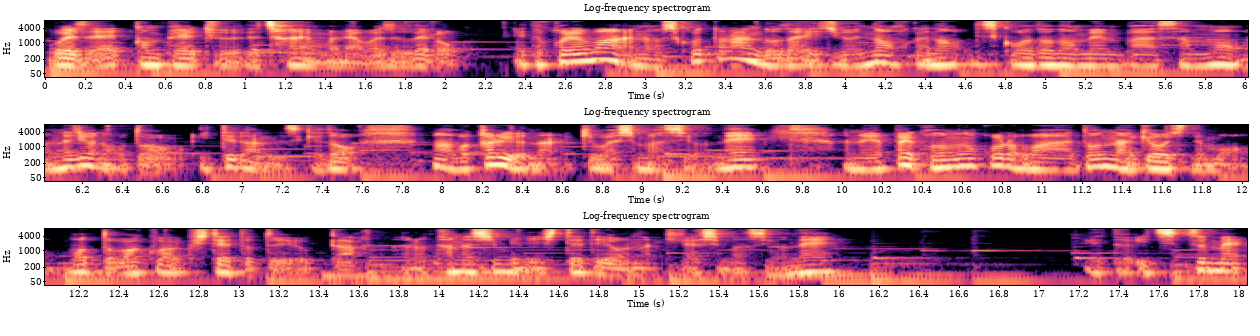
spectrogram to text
with it compared to the time when I was little. えっと、これは、あの、スコットランド在住の他の Discord のメンバーさんも同じようなことを言ってたんですけど、まあ、わかるような気はしますよね。あの、やっぱり子供の頃は、どんな行事でももっとワクワクしてたというか、あの、楽しみにしてたような気がしますよね。えっと、5つ目。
